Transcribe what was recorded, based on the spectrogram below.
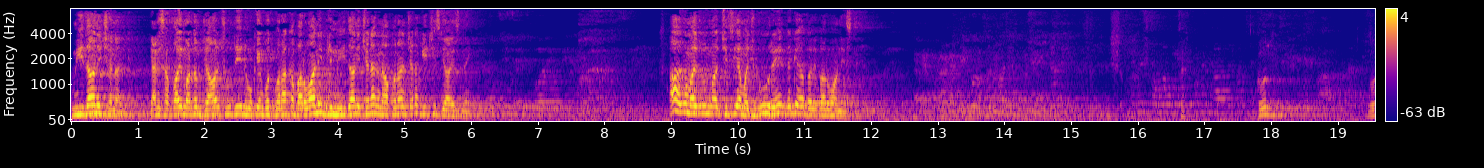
میدانی چنک۔ یعنی صفائی مردم جان شودی نوکیں گود گورا کا بروانی بلی میدانی چنک ناکنانی چنک، یہ چیز جائز نہیں۔ آگے مجبور چیزیں مجبور ہیں دیکھیں بڑے پروانی اس نے قول ان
